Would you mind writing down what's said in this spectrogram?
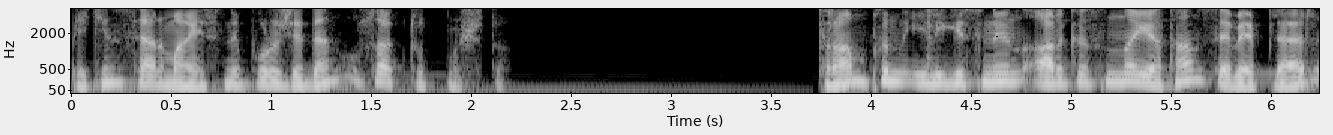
Pekin sermayesini projeden uzak tutmuştu. Trump'ın ilgisinin arkasında yatan sebepler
